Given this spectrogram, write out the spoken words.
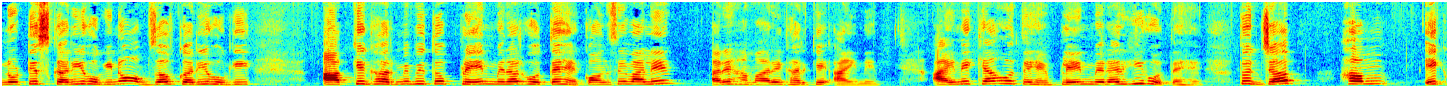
नोटिस करी होगी ना ऑब्ज़र्व करी होगी। आपके घर में भी तो प्लेन मिरर होते हैं। कौन से वाले? अरे, हमारे घर के आईने। आईने क्या होते हैं? प्लेन मिरर ही होते हैं। तो जब हम एक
